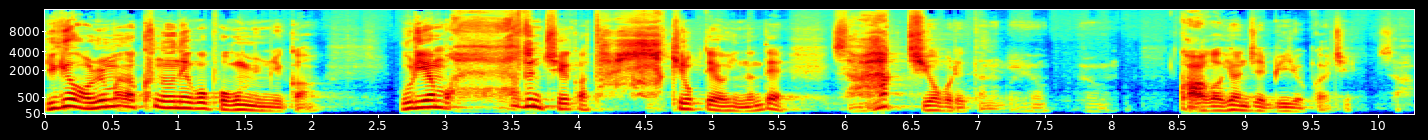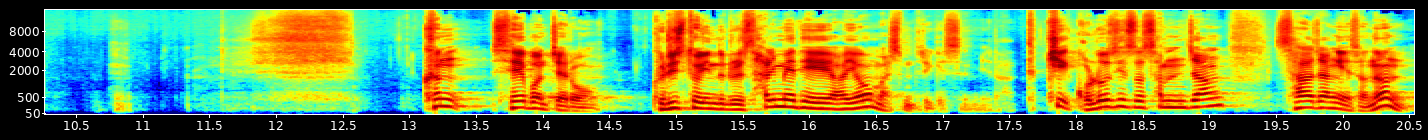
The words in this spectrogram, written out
이게 얼마나 큰 은혜고 복음입니까? 우리의 모든 죄가 다 기록되어 있는데 싹 지워버렸다는 거예요. 과거, 현재, 미래까지 싹. 큰 세 번째로 그리스도인들의 삶에 대하여 말씀드리겠습니다. 특히 골로새서 3장, 4장에서는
